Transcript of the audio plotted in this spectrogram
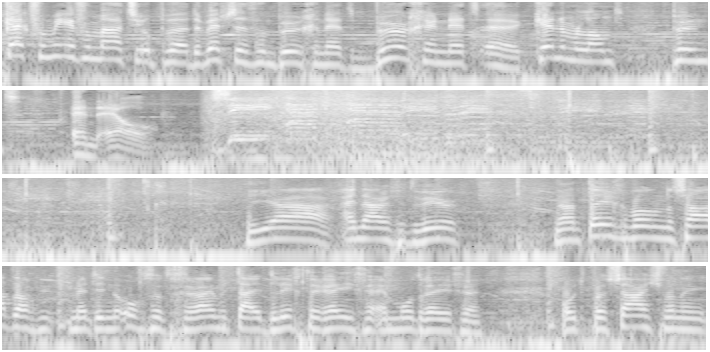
Kijk voor meer informatie op de website van Burgernet burgernetkennemerland.nl ja, en daar is het weer. Na een tegenvallende zaterdag met in de ochtend geruime tijd lichte regen en motregen. Op de passage van een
